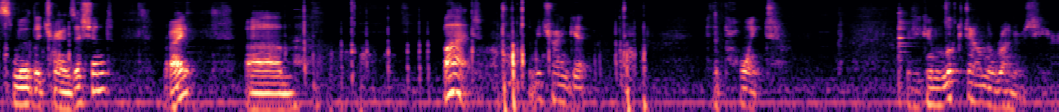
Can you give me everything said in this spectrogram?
smoothly transitioned, right? Um, but let me try and get to the point. If you can look down the runners here.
